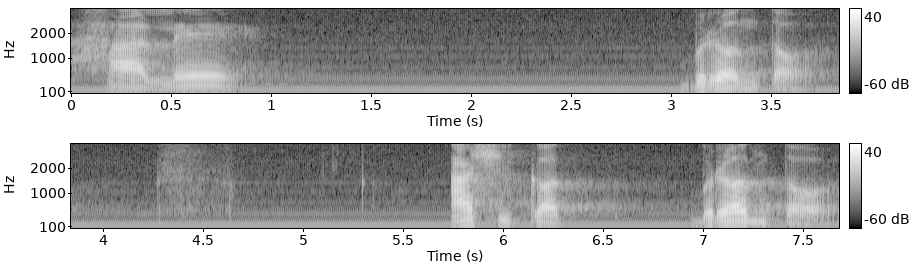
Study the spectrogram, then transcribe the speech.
hale bronto. Asyikot bronto.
